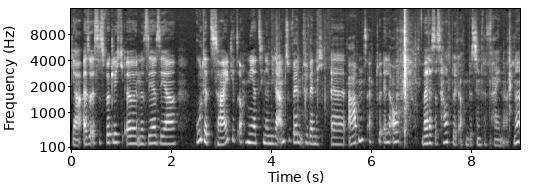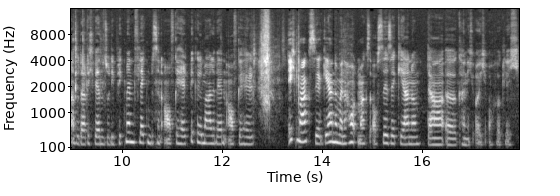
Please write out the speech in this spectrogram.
Ja, also es ist wirklich äh, eine sehr, sehr gute Zeit, jetzt auch Niacinamide anzuwenden. Verwende ich äh, abends aktuell auch, weil das das Hautbild auch ein bisschen verfeinert. Ne? Also dadurch werden so die Pigmentflecken ein bisschen aufgehellt, Pickelmale werden aufgehellt. Ich mag es sehr gerne, meine Haut mag es auch sehr, sehr gerne. Da äh, kann ich euch auch wirklich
